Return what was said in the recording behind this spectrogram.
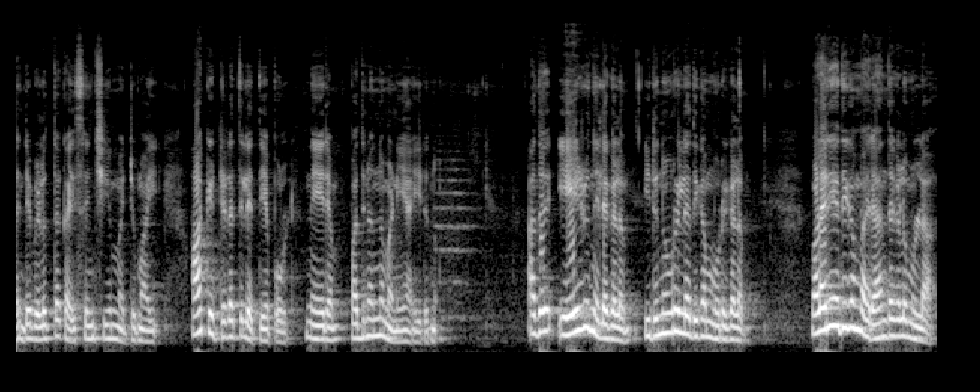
തന്റെ വെളുത്ത കൈസഞ്ചിയും മറ്റുമായി ആ കെട്ടിടത്തിലെത്തിയപ്പോൾ നേരം പതിനൊന്ന് മണിയായിരുന്നു. അത് ഏഴു നിലകളും ഇരുന്നൂറിലധികം മുറികളും. വളരെയധികം വരാന്തകളുമുള്ള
